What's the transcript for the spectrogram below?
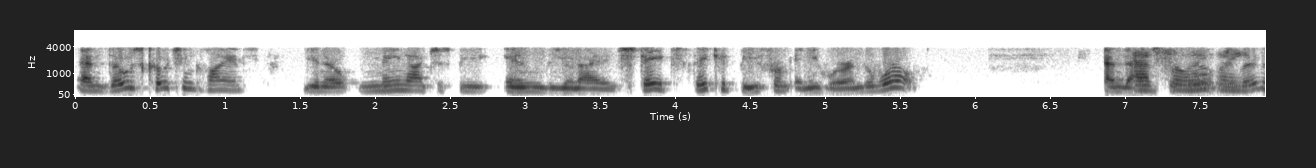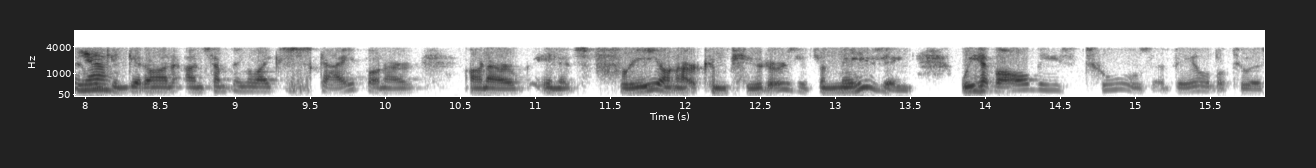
And those coaching clients, you know, may not just be in the United States. They could be from anywhere in the world. And that's Absolutely. the world we live in. Yeah. We can get on on something like Skype on our on our and it's free on our computers. It's amazing. We have all these tools available to us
